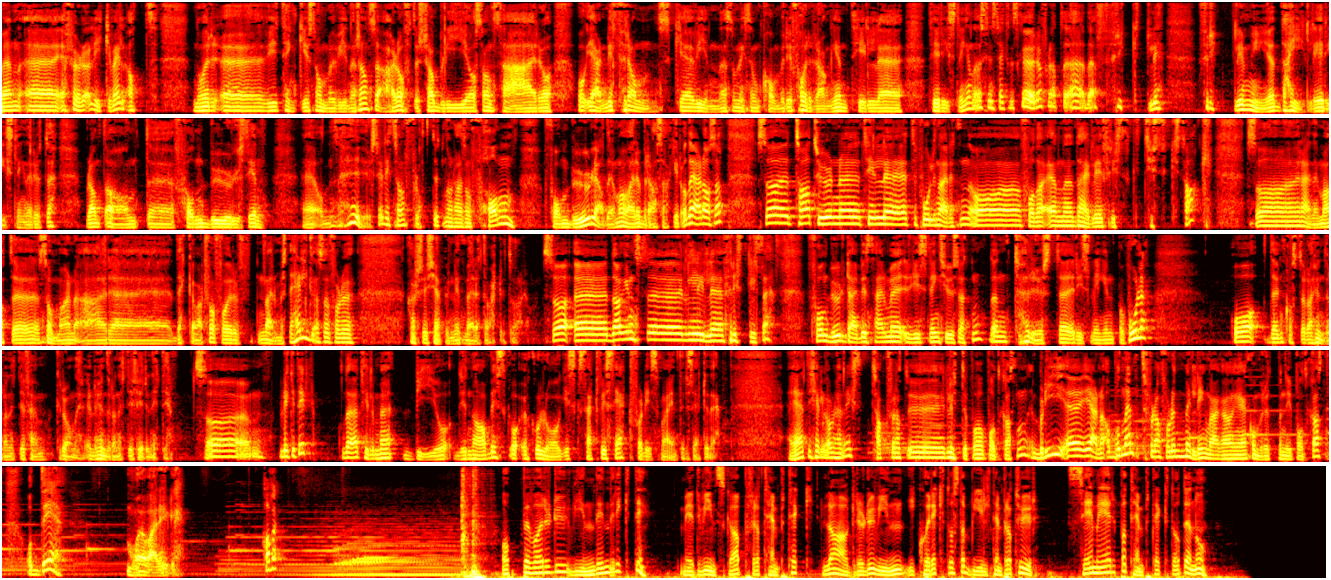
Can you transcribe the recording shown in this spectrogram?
men jeg føler allikevel at når vi tenker sommerviner, sånn, så er det ofte Chablis og Sancerre og, og gjerne de franske vinene som liksom kommer i forrangen til, til Rieslingen. Det syns jeg ikke det skal gjøre, for det er, det er fryktelig, fryktelig mye deilig Riesling der ute. Blant annet von Buhl sin. Og den høres jo litt sånn flott ut når du har sånn von, von Buhl, ja det må være bra saker. Og det er det også. Så ta turen til et pol i nærheten og få deg en deilig, frisk tysk sak. Så regner jeg med at sommeren er dekka, i hvert fall for nærmeste helg. Og så får du kanskje kjøpe den litt mer etter hvert utover. Så eh, dagens eh, lille fristelse. Von Buhl med Riesling 2017. Den tørreste Rieslingen på polet. Og den koster da 195 kroner, eller 194,90. Så lykke til! Og det er til og med biodynamisk og økologisk sertifisert for de som er interessert i det. Jeg heter Kjell Gamle Henriks. Takk for at du lytter på podkasten. Bli gjerne abonnent, for da får du en melding hver gang jeg kommer ut med en ny podkast. Og det må jo være hyggelig. Ha det! Oppbevarer du vinen din riktig? Med et vinskap fra Temptec lagrer du vinen i korrekt og stabil temperatur. Se mer på temptec.no.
